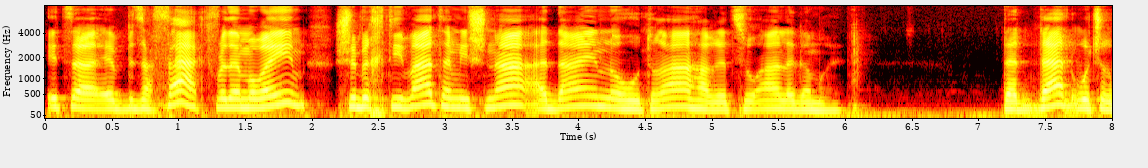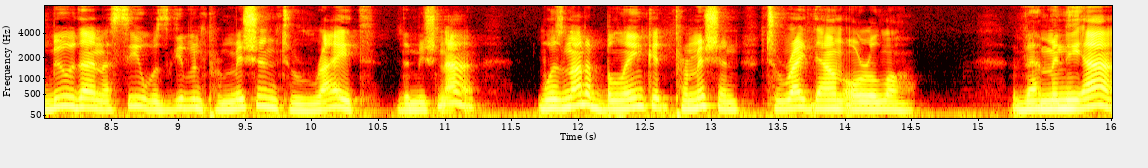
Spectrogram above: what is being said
It's a it's a fact for the Moraim that that which Rabbi Yehuda Nasi was given permission to write the Mishnah was not a blanket permission to write down oral law. והמניעה,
